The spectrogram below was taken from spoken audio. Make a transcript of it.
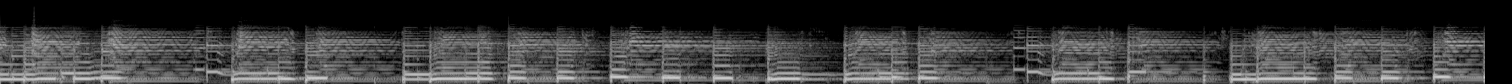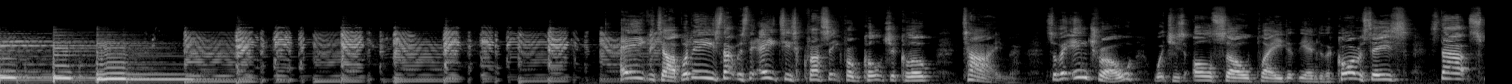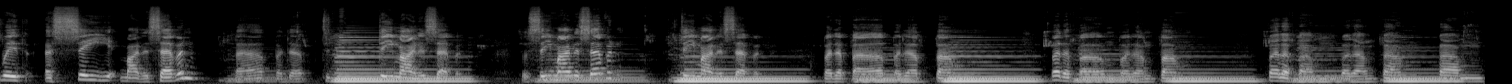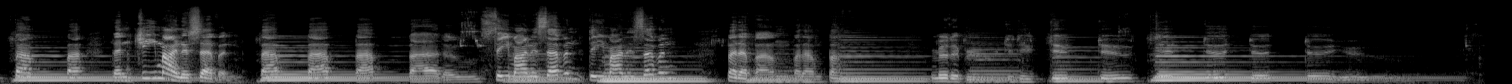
Hey guitar buddies, that was the 80s classic from Culture Club, Time. So the intro, which is also played at the end of the choruses, starts with a C minor 7 ba, ba, da, to D minor 7. So C minor 7, D minor 7. Ba da ba ba da bum. Ba da bum ba dum bum. Ba da bum ba dum bum bum bum ba. Then G minor 7. Ba ba ba ba do. C minor 7, D minor 7. Ba da bum ba dum bum.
